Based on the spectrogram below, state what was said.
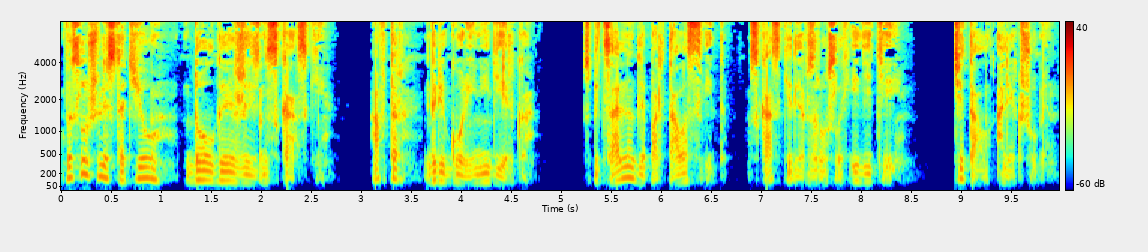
Вы слушали статью «Долгая жизнь сказки». Автор Григорий Неделько. Специально для портала «Свит». Сказки для взрослых и детей. Читал Олег Шубин.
